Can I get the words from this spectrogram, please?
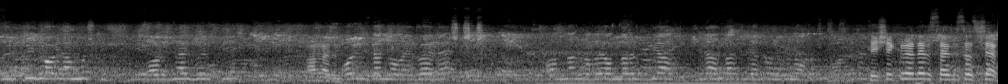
Irkıyla oynanmış kuş. Orijinal bir ırk değil. Anladım. O yüzden dolayı böyle. Ondan dolayı onları biraz biraz daha fiyatı uygun olur. Teşekkür ederiz. Hayırlı satışlar.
